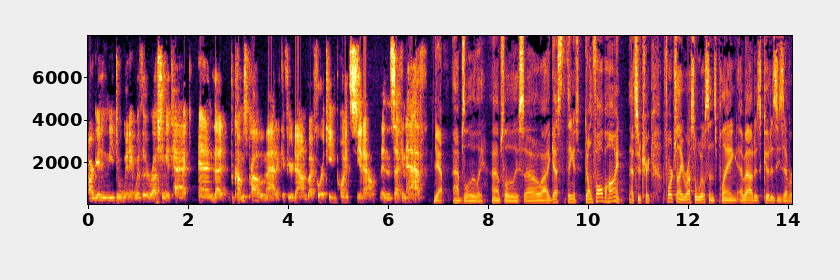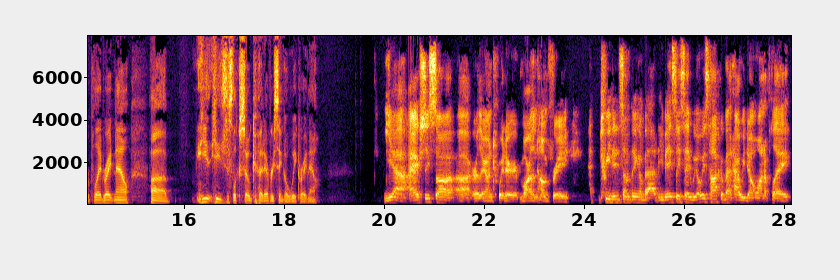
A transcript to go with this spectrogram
are going to need to win it with a rushing attack, and that becomes problematic if you're down by 14 points, you know, in the second half. Yeah, absolutely, absolutely. So I guess the thing is, don't fall behind. That's your trick. Unfortunately, Russell Wilson's playing about as good as he's ever played right now. Uh, he he just looks so good every single week right now. Yeah, I actually saw uh, earlier on Twitter Marlon Humphrey tweeted something about. He basically said we always talk about how we don't want to play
